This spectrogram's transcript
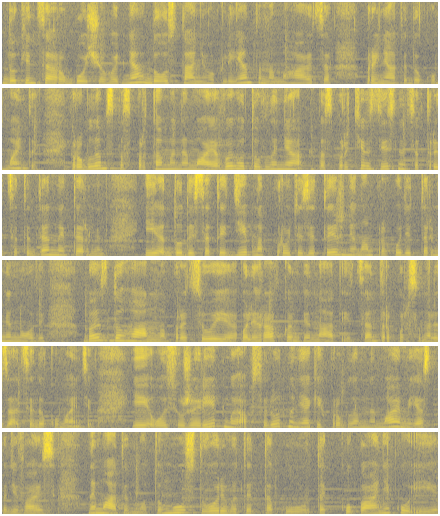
до кінця робочого дня, до останнього клієнта, намагаються прийняти документи. Проблем з паспортами немає. Виготовлення паспортів здійснюється в 30-денний термін, і до 10 діб на протязі тижня нам приходять термінові. Бездоганно працює поліграф-комбінат і центр персоналізації документів. І ось уже рік ми абсолютно ніяких проблем не маємо. Я сподіваюся, не матимемо. Тому створювати таку таку паніку і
